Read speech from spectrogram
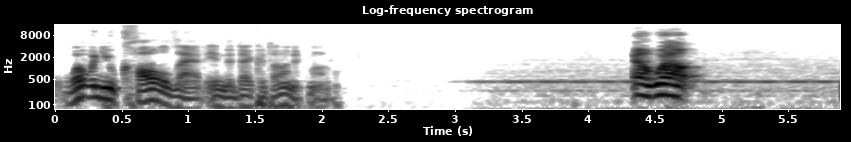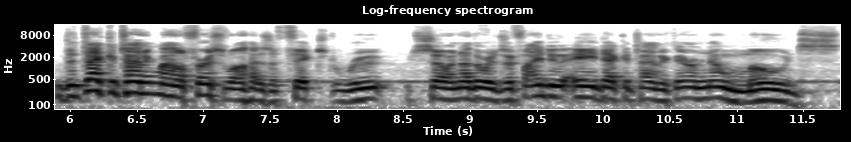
what would you call that in the decatonic model? Uh, well, the decatonic model, first of all, has a fixed root. So, in other words, if I do a decatonic, there are no modes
